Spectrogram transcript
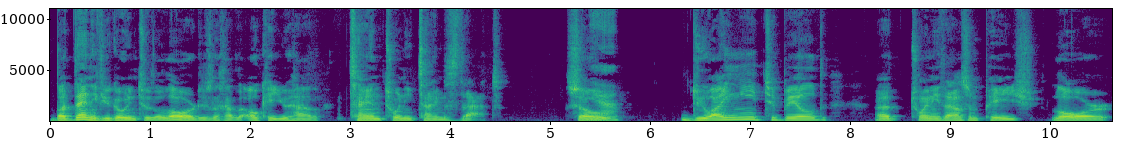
but then if you go into the lore you have okay you have 10 20 times that so yeah do i need to build a 20000 page lore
